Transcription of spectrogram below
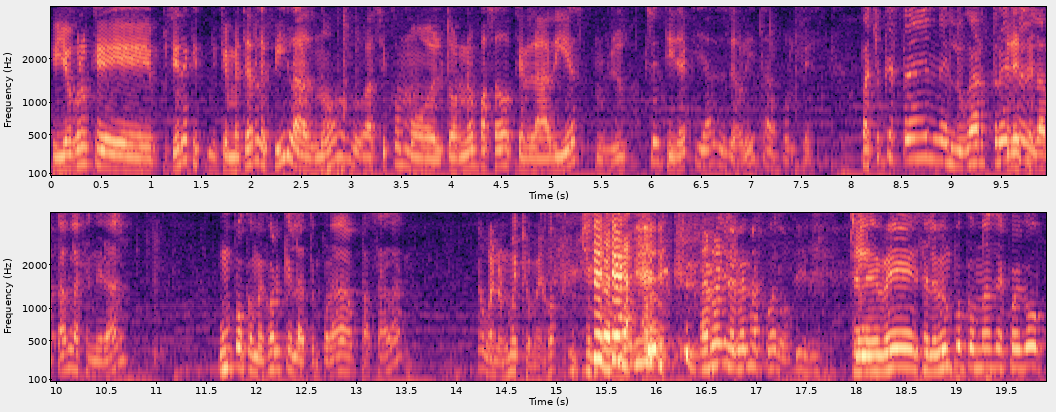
Y yo creo que pues, tiene que, que meterle pilas, ¿no? Así como el torneo pasado que en la 10, pues yo sentiría que ya desde ahorita, porque... Pachuca está en el lugar 13, 13. de la tabla general. Un poco mejor que la temporada pasada. No, bueno, mucho mejor. Además se le ve más juego. Se, le ve, se le ve un poco más de juego,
